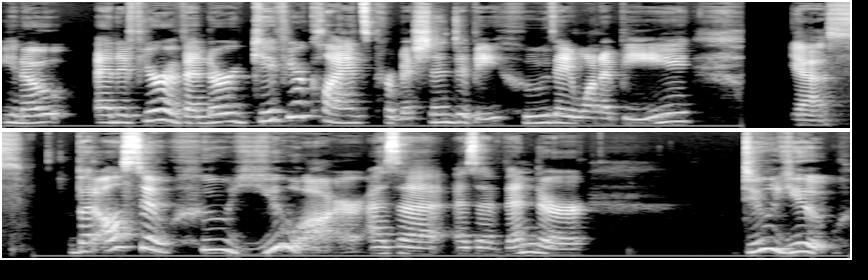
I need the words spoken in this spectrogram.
you know, and if you're a vendor, give your clients permission to be who they want to be. Yes. But also who you are as a as a vendor. Do you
